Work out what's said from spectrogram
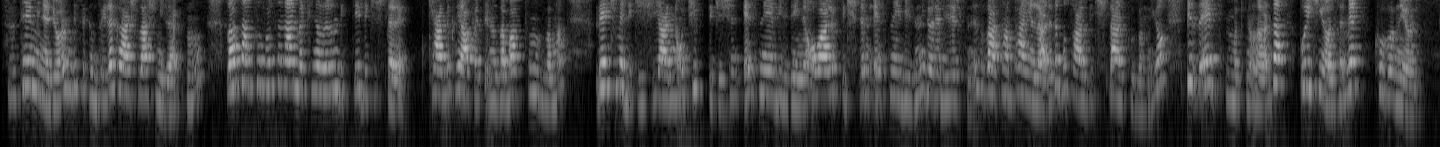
sizi temin ediyorum bir sıkıntıyla karşılaşmayacaksınız. Zaten profesyonel makinelerin diktiği dikişlere kendi kıyafetlerinize baktığınız zaman reçme dikişi yani o çift dikişin esneyebildiğini, ovarlık dikişlerin esneyebildiğini görebilirsiniz. Zaten penyelerde de bu tarz dikişler kullanıyor. Biz ev tipi makinelerde bu iki yöntemi kullanıyoruz.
